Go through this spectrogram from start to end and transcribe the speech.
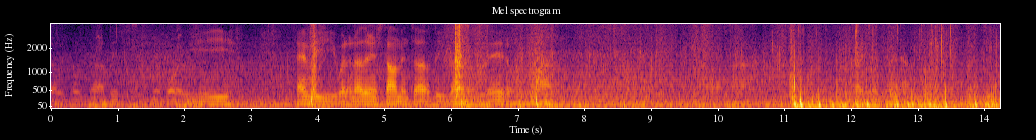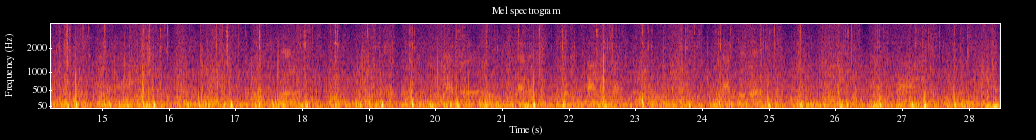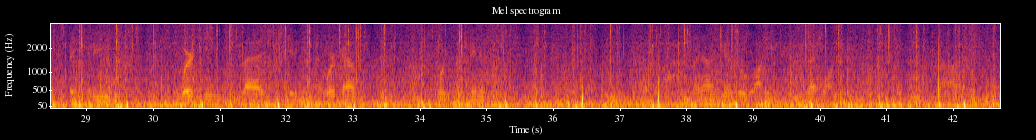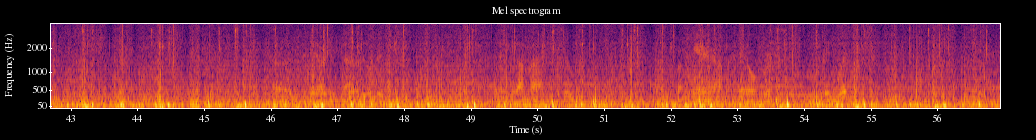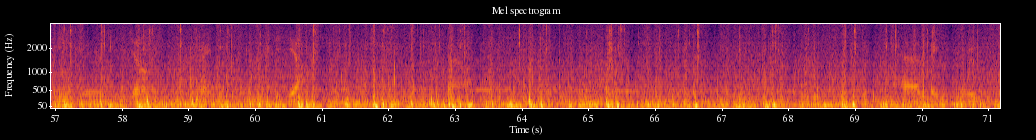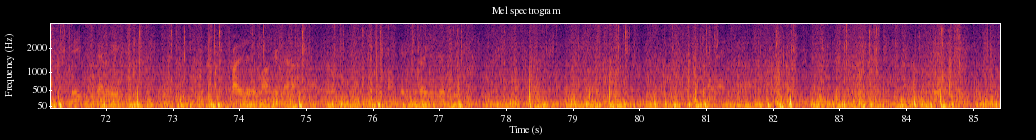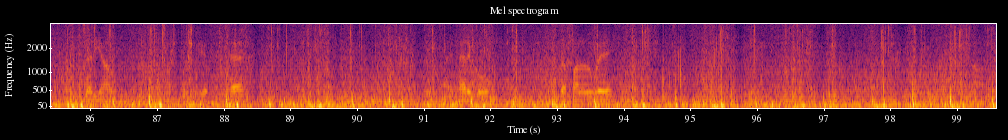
It's Envy with another installment of the Love Little Pod. Starting to work right now. Security. December 11th, 2021. Last three days. And, uh, basically working slash getting in my workout 45 minutes right now I'm gonna go walking light walking um, uh, they already got a little bit I get off at 2 from here I'm gonna head over to Linwood and meet with the gentleman training CDL have basically eight, eight to ten weeks, probably a little longer now. I don't know. I'm getting started this week. And, uh, I'm gonna study on it. Get my test, my medical stuff out of the way.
